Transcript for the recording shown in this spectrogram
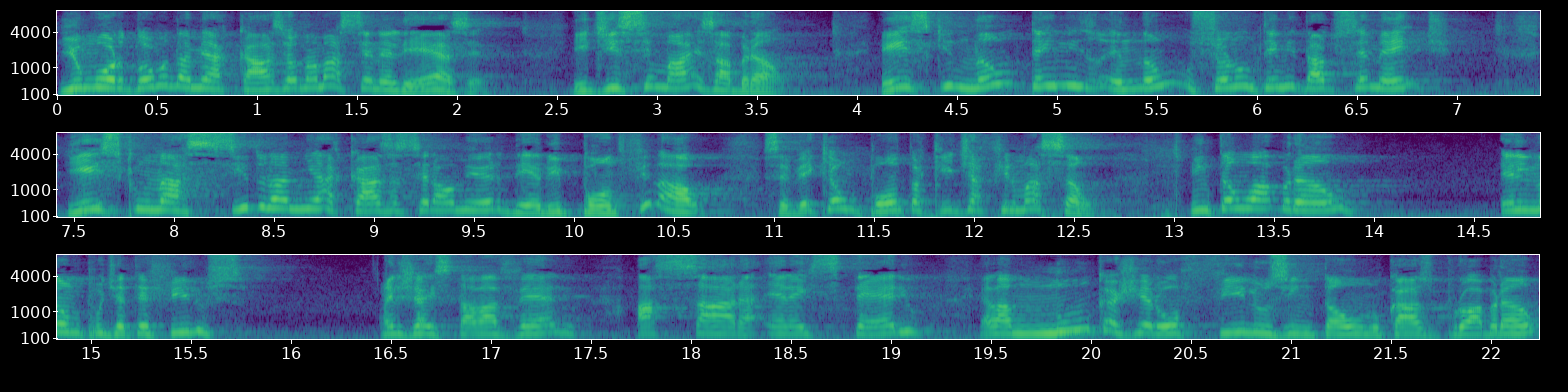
E o mordomo da minha casa é o Damasceno Eliezer. E disse mais Abraão: Eis que não tem, não, o Senhor não tem me dado semente. E eis que o nascido na minha casa será o meu herdeiro. E ponto final. Você vê que é um ponto aqui de afirmação. Então Abraão, ele não podia ter filhos, ele já estava velho, a Sara era estéril, ela nunca gerou filhos, então, no caso, para o Abraão.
